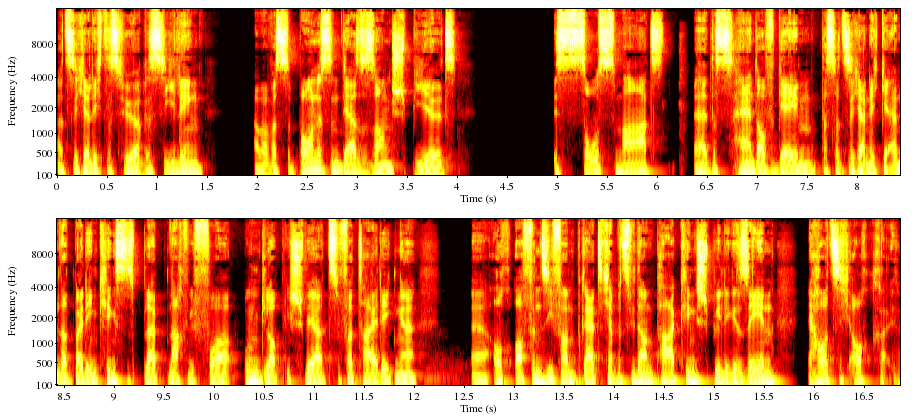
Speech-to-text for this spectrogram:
hat sicherlich das höhere Ceiling. Aber was Sabonis in der Saison spielt, ist so smart. Äh, das Hand-off-Game, das hat sich ja nicht geändert bei den Kings. Es bleibt nach wie vor unglaublich schwer zu verteidigen. Äh, auch offensiv am Brett. Ich habe jetzt wieder ein paar Kings-Spiele gesehen. Er haut sich auch, ich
